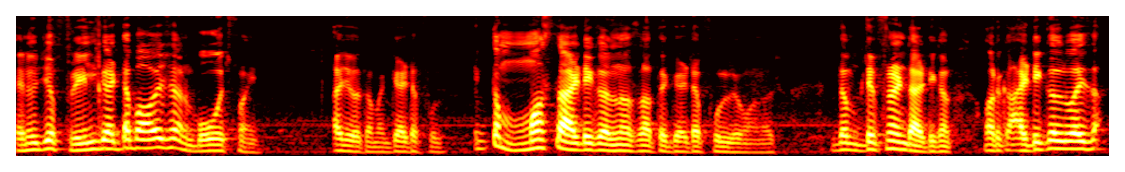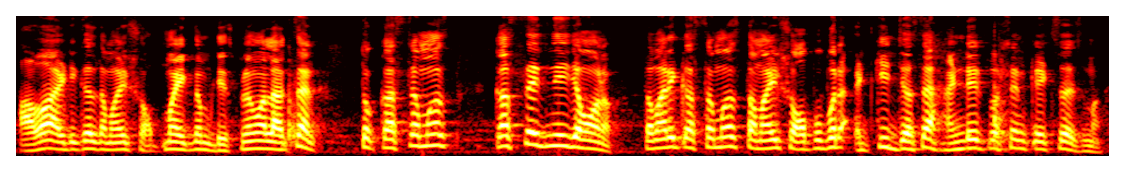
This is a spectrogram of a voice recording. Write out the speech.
એનું જે ફ્રીલ ગેટઅપ આવે છે ને, બહુ જ ફાઇન આ જો તમે ગેટઅપ ફૂલ એકદમ મસ્ત આર્ટિકલના સાથે ગેટઅપ ફૂલ રહેવાનો છે. એકદમ different article or article wise આવા આર્ટિકલ તમારી શોપમાં એકદમ ડિસ્પ્લેમાં લાગશે ને, તો કસ્ટમર્સ કશે જ નહીં જવાનો. તમારી કસ્ટમર્સ તમારી શોપ ઉપર અટકી જ જશે હંડ્રેડ પર્સન્ટ કિડ્સવેર્સમાં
